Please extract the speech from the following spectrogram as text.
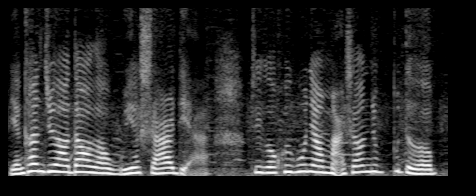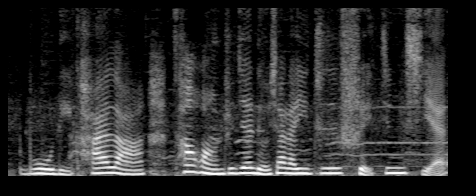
眼看就要到了午夜十二点。这个灰姑娘马上就不得不离开了，仓皇之间留下了一只水晶鞋，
